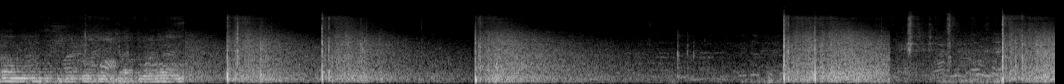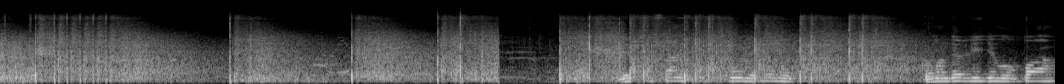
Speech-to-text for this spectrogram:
Травня 1945 року. Командир відділу ВПА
